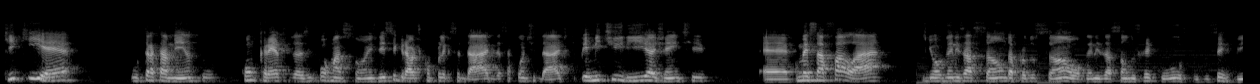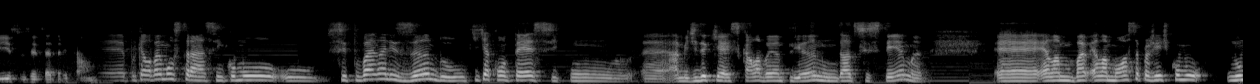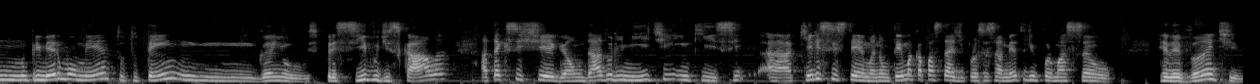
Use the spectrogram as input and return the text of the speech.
O que, que é o tratamento concreto das informações nesse grau de complexidade, dessa quantidade, que permitiria a gente é, começar a falar em organização da produção, organização dos recursos, dos serviços, etc. E tal. É porque ela vai mostrar assim como o, se tu vai analisando o que, que acontece com é, à medida que a escala vai ampliando um dado sistema, é, ela, ela mostra pra gente como, num, num, primeiro momento, tu tem um ganho expressivo de escala, até que se chega a um dado limite em que se aquele sistema não tem uma capacidade de processamento de informação relevante,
